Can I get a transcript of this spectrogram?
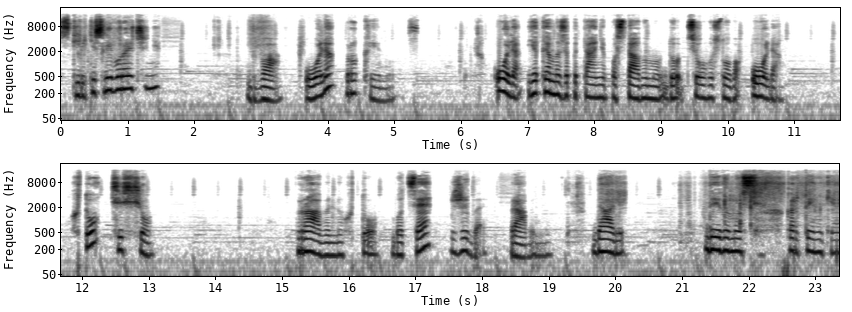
Скільки слів у реченні? Два. Оля прокинулась. Оля, яке ми запитання поставимо до цього слова Оля? Хто чи що? Правильно, хто, бо це живе. Правильно. Далі дивимось картинки.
